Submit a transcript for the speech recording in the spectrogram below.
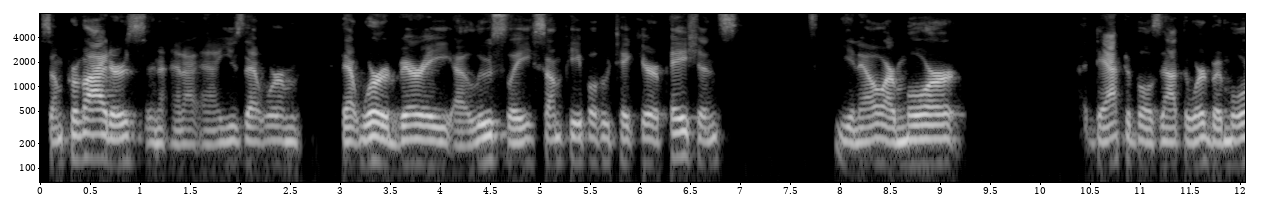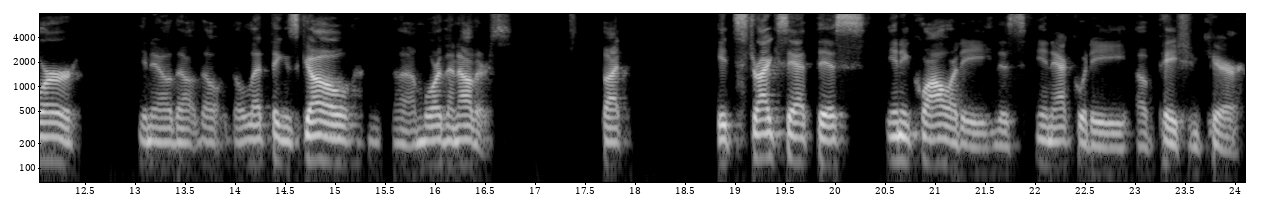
some providers, and, and, I, and I use that word that word very uh, loosely. Some people who take care of patients, you know, are more adaptable is not the word, but more you know, they'll, they'll, they'll let things go uh, more than others. But it strikes at this inequality, this inequity of patient care.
